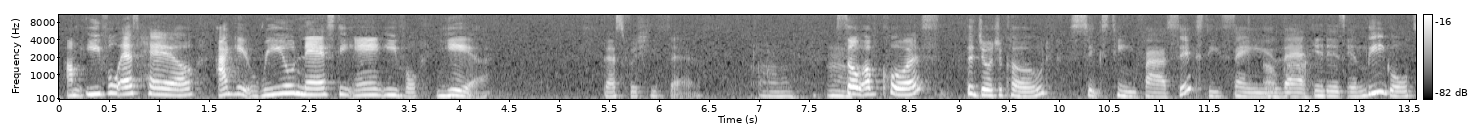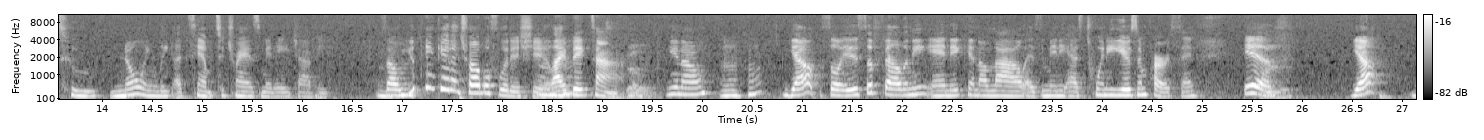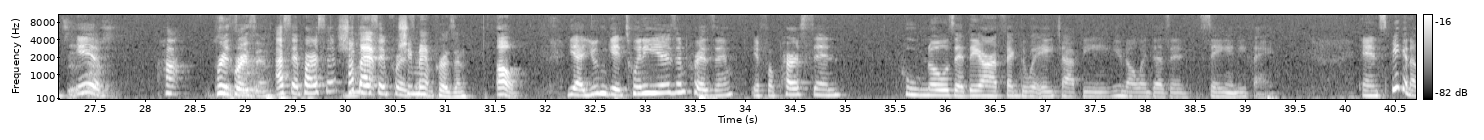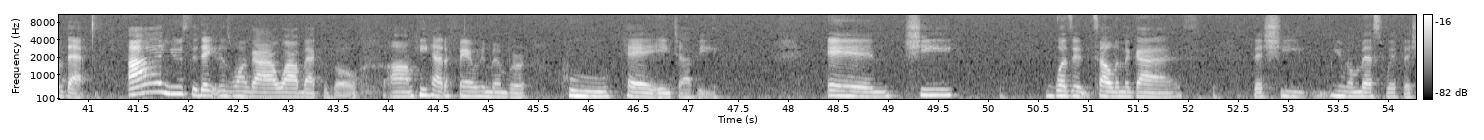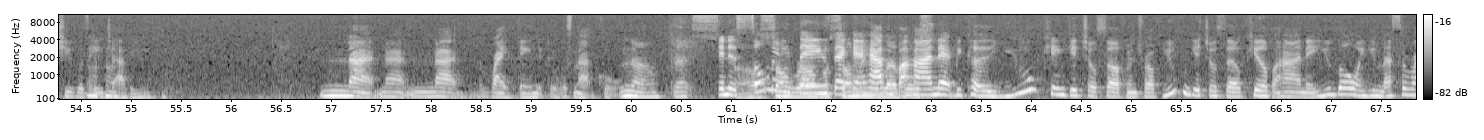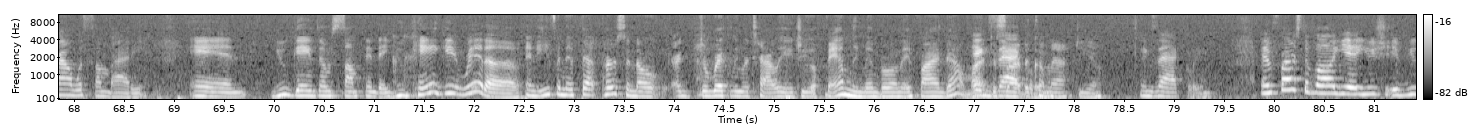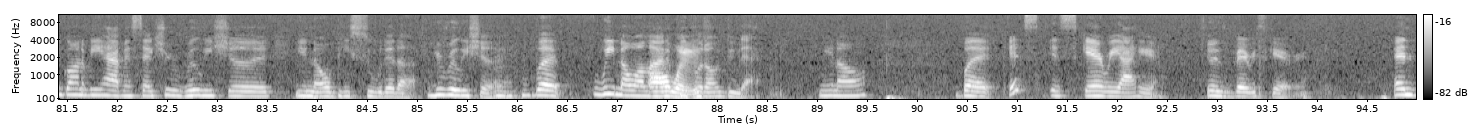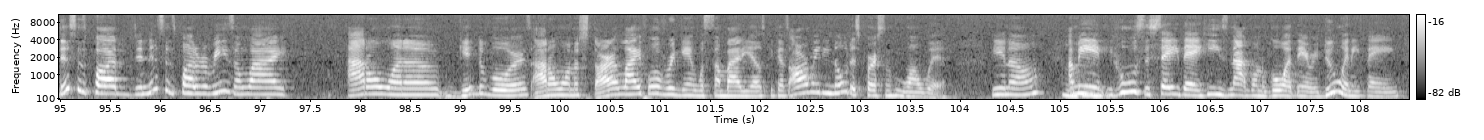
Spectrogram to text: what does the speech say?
I'm evil as hell. I get real nasty and evil. Yeah. That's what she says. Um, So, of course, the Georgia Code 16560 saying Okay. that it is illegal to knowingly attempt to transmit HIV. So Mhm. you can get in trouble for this shit, like big time. You know? Mm-hmm. Yep. So it's a felony, and it can allow as many as 20 years in person. If, yep, if, huh, prison. Prison. I said person. She I thought I said prison. she meant prison. Oh, yeah, you can get 20 years in prison if a person who knows that they are infected with HIV, you know, and doesn't say anything. And speaking of that, I used to date this one guy a while back ago. Um, he had a family member who had HIV. And she wasn't telling the guys that she, you know, messed with that she was Mhm. HIV. Not, not, not the right thing to do. It's not cool. No, And there's uh, so many wrong things that so can happen levels. behind that because you can get yourself in trouble. You can get yourself killed behind it. You go and you mess around with somebody and you gave them something that you can't get rid of. And even if that person don't uh, directly retaliate you, a family member when they find out might decide to come after you. Exactly. And first of all, yeah, you sh- if you're going to be having sex, you really should, you know, be suited up. You really should. Mhm. But we know a lot of people don't do that. You know? But it's it's scary out here. It's very scary. And this is part and this is part of the reason why I don't want to get divorced. I don't want to start life over again with somebody else because I already know this person who I'm with. You know? I mean, who's to say that he's not going to go out there and do anything?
